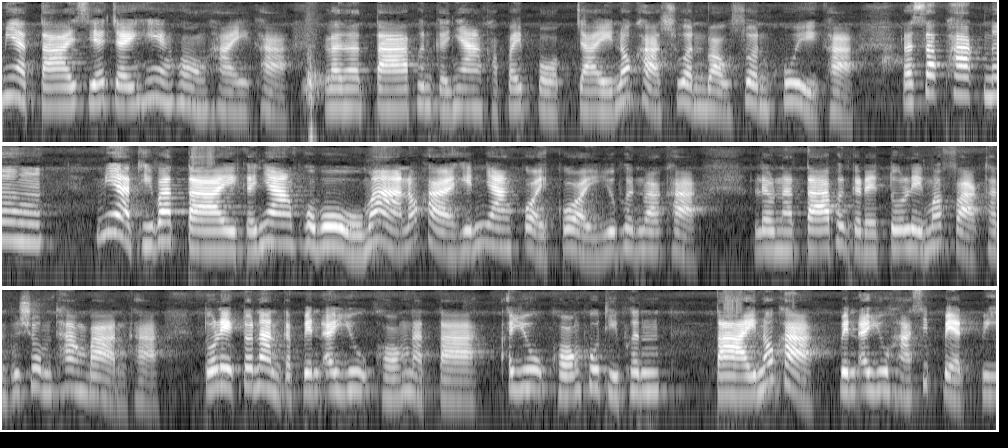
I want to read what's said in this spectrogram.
มียตายเสียใจแห้งห้องไห้ค่ะล้วนาตาเพิ่นก็ย่างเข้าไปปลอบใจเนาะค่ะชวนเบาชวนคุยค่ะ แล้วสักพักหนึ่งเมียที่ว่าตายก็ย่างโพโบมาเนาะค่ะ เห็นย่างก่อยก่อยๆอยู่เพิ่นว่าค่ะ แล้วนาตาเพิ่นก็ได้ตัวเลขมาฝากท่านผู้ชมทางบ้านค่ะ ตัวเลขตัวนั้นก็เป็นอายุของนาตา อายุของผู้ที่เพิ่น ตายเนาะค่ะ เป็นอายุ58ปี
